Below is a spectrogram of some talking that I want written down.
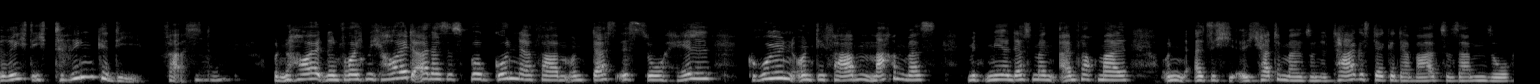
richtig, trinke die fast. Mhm. Und heute, dann freue ich mich heute, ah, das ist Burgunderfarben und das ist so hellgrün und die Farben machen was mit mir, dass man einfach mal, und als ich, ich hatte mal so eine Tagesdecke, da war zusammen so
